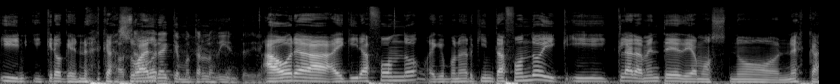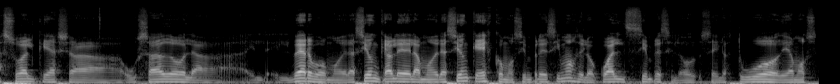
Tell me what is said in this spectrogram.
y, y creo que no es O sea, casual. ahora hay que montar los dientes directamente. Ahora hay que ir a fondo, hay que poner quinta a fondo y, y claramente, digamos, no, no es casual que haya usado la- el, el verbo moderación, que hable de la moderación, que es, como siempre decimos, de lo cual siempre se lo, se lo estuvo, digamos,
